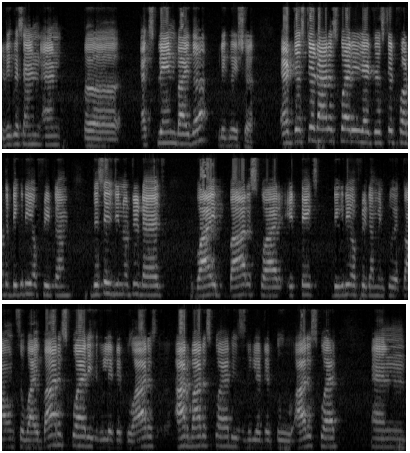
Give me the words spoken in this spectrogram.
regression and uh, explained by the regressor. Adjusted R square is adjusted for the degree of freedom. This is denoted as y bar square. It takes degree of freedom into account. So y bar square is related to r, r bar square is related to r square and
